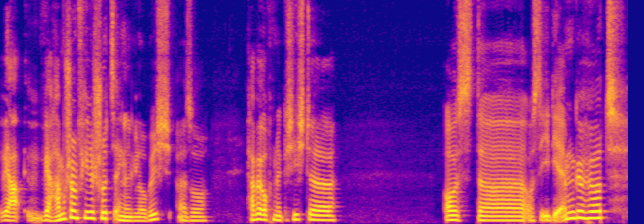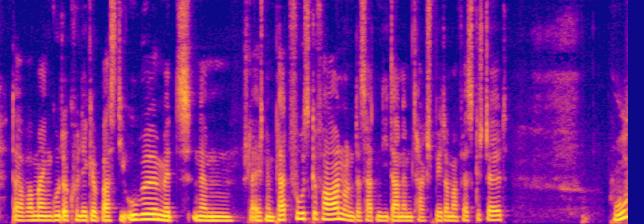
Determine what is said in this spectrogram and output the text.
Ja, wir haben schon viele Schutzengel, glaube ich. Also, ich habe ja auch eine Geschichte aus der, aus der EDM gehört. Da war mein guter Kollege Basti Ubel mit einem schleichenden Plattfuß gefahren und das hatten die dann einen Tag später mal festgestellt. Puh,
